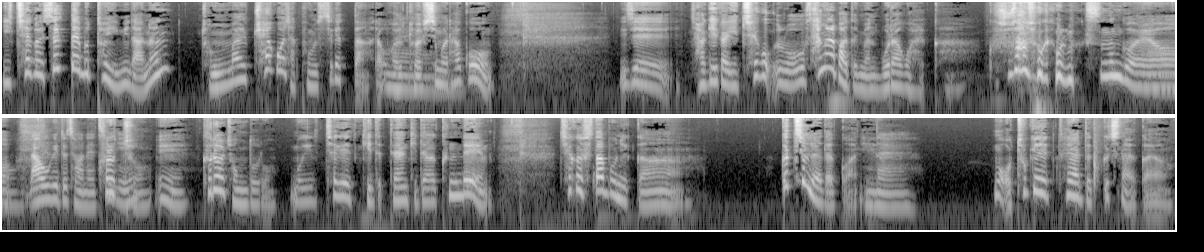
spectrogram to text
이 책을 쓸 때부터 이미 나는 정말 최고의 작품을 쓰겠다라고 네. 결심을 하고 이제 자기가 이 책으로 상을 받으면 뭐라고 할까. 그 수상 소감을 막 쓰는 거예요. 어, 나오기도 전에 그렇죠. 책이. 예. 그럴 정도로 뭐 이 책에 기대, 대한 기대가 큰데 책을 쓰다 보니까 끝을 내야 될 거 아니에요. 네. 뭐 어떻게 해야 돼 끝이 날까요?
